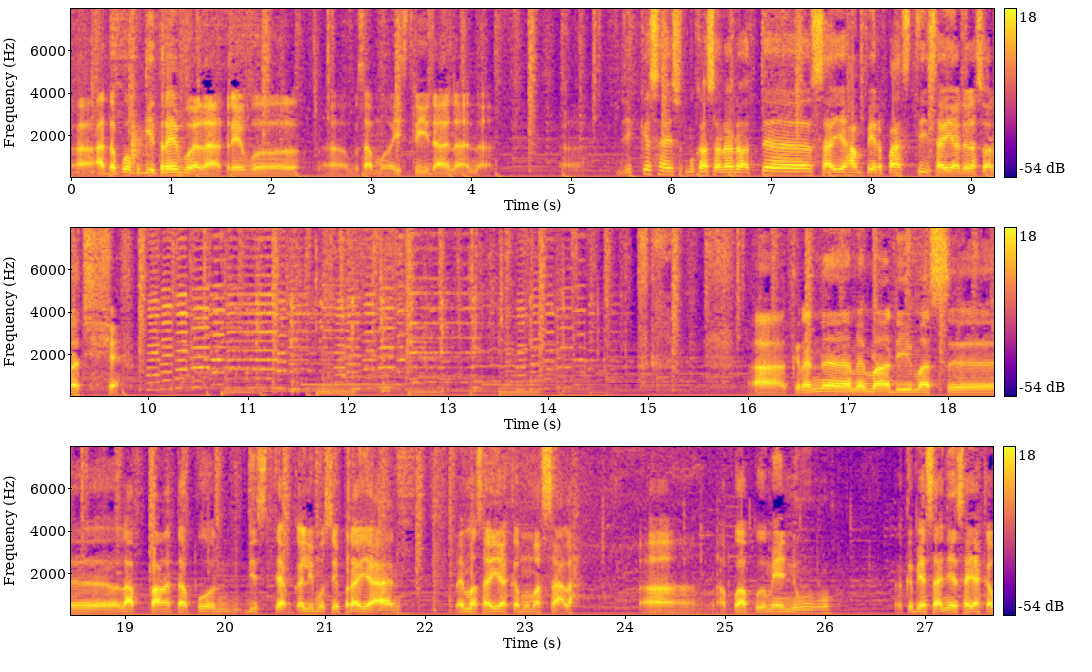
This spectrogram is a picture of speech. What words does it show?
uh, ataupun pergi travel lah travel uh, bersama isteri dan anak-anak. Uh, jika saya bukan seorang doktor saya hampir pasti saya adalah seorang chef. Uh, kerana memang di masa lapang ataupun di setiap kali musim perayaan memang saya akan memasak lah. Uh, apa-apa menu kebiasaannya saya akan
